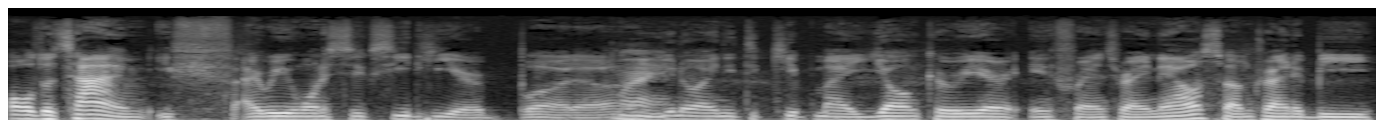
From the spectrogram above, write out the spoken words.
all the time if I really want to succeed here. But uh, Right. you know I need to keep my young career in France right now, so I'm trying to be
